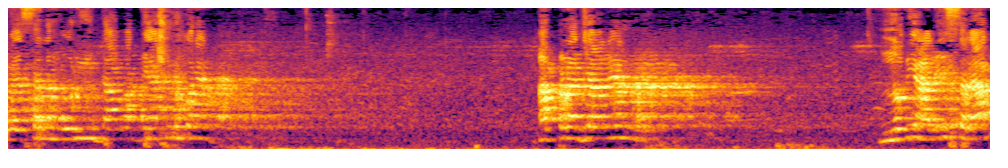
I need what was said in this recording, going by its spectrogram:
ওয়াসাল্লাম ওরই দাওয়াত দেওয়া শুরু করেন। আপনারা জানেন, নবী আলী সালাম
